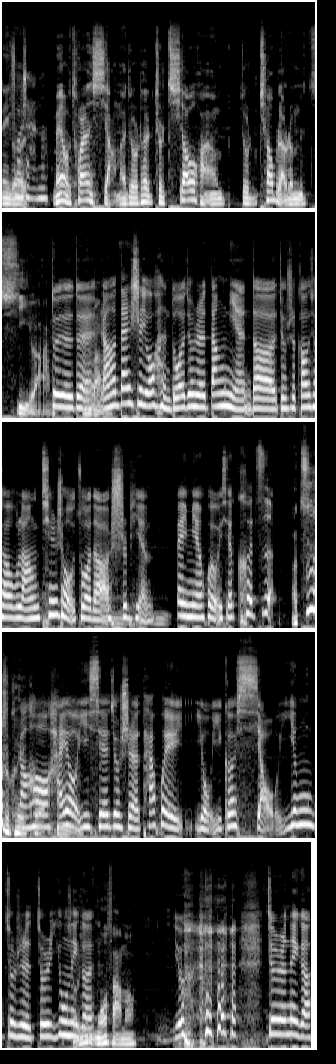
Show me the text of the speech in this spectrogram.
那个说啥呢？没有，突然想的就是他就是敲，好像就是敲不了这么细吧？对对对然后但是有很多就是当年的，就是高桥吾郎亲手做的饰品，背面会有一些刻字，啊，字是可以，然后还有一些就是他会有一个小鹰，就是就是用那个魔法吗？有 就是那个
